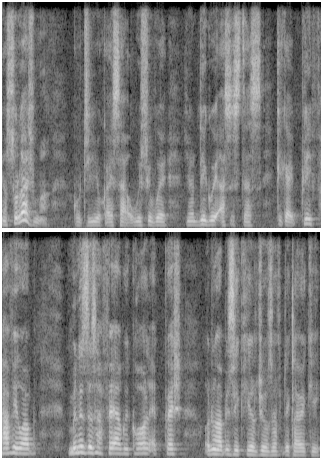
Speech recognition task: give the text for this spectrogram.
yon soulajman koti yo kay sa wisivwe yon degwe asistans ki kay pli faviwab menis des afer agrikol ek pech Odon Abisikil Joseph deklare ki,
